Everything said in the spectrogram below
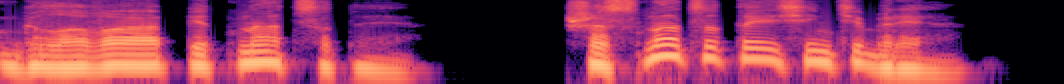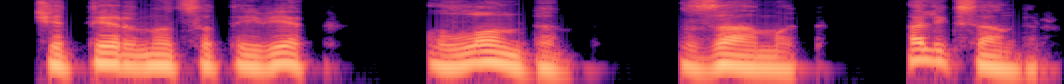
Глава 15. 16 сентября. 14 век. Лондон. Замок. Александр.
